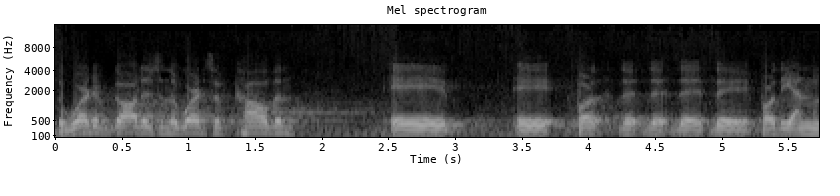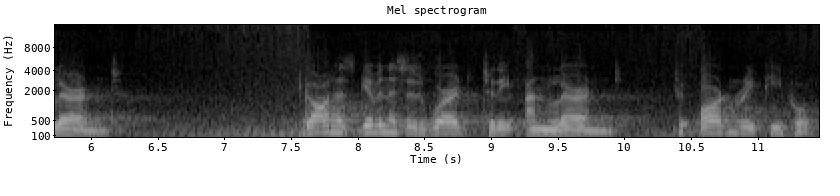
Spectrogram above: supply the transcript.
The word of God is, in the words of Calvin, a, a, for, the, the, the, the, for the unlearned. God has given us his word to the unlearned, to ordinary people.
